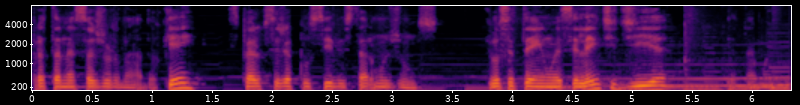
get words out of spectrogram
para estar nessa jornada, ok? Espero que seja possível estarmos juntos. Que você tenha um excelente dia e até amanhã.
